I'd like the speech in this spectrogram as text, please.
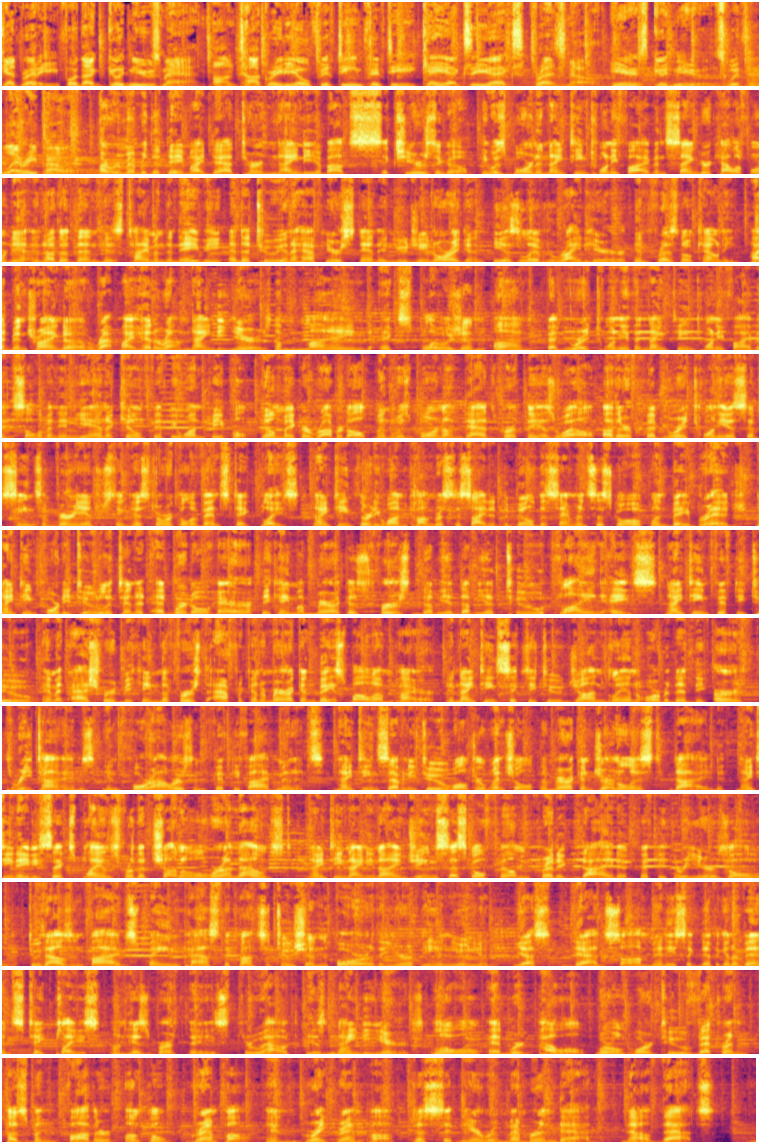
Get ready for the Good News Man on Talk Radio 1550 KXEX Fresno. Here's Good News with Larry Powell. I remember the day my dad turned 90 about six years ago. He was born in 1925 in Sanger, California, and other than his time in the Navy and a two and a half year stint in Eugene, Oregon, he has lived right here in Fresno County. I'd been trying to wrap my head around 90 years. A mind explosion on February 20th in 1925 in Sullivan, Indiana killed 51 people. Filmmaker Robert Altman was born on Dad's birthday as well. Other February 20ths have seen some very interesting historical events take place. 1931, Congress decided to build the San Francisco Oakland Bay Bridge. 1942, Lieutenant Edward O'Hare became America's first WW2 flying ace. 1952, Emmett Ashford became the first African American baseball umpire. In 1962, John Glenn orbited the Earth three times in 4 hours and 55 minutes. 1972, Walter Winchell, American journalist, died. 1986, plans for the Channel were announced. 1999, Gene Siskel, film critic, died at 53 years old. 2005, Spain passed the Constitution for the European Union. Yes, Dad saw many significant events take place on his birthdays throughout his 90 years. Lowell Edward Powell, World War II veteran, husband, father, uncle, grandpa, and great grandpa, just sitting here remembering Dad. Now that's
